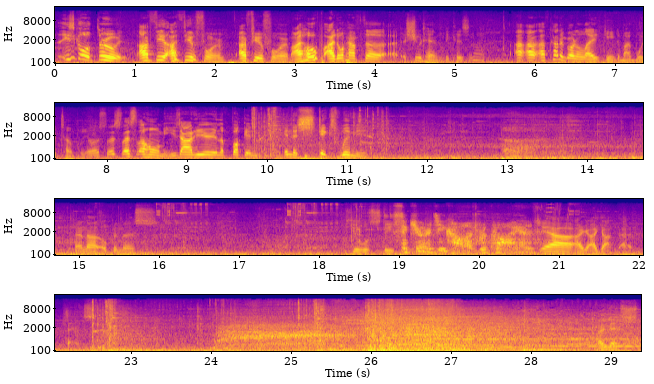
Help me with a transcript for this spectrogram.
He's going through it. I feel. I feel for him. I feel for him. I hope I don't have to uh, shoot him because you know. I, I, I've kind of grown a liking to my boy Temple. You know, that's, that's, that's the homie. He's out here in the fucking in the sticks with me. Can I not open this? Fuel station. Security card required. Yeah, I, I got that. Thanks. I missed.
